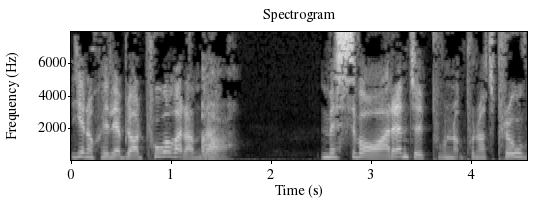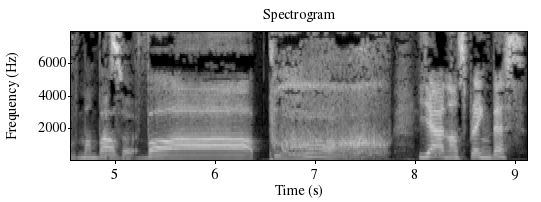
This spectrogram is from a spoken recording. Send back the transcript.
genomskinliga blad på varandra. Ja, Med svaren typ på, på något prov. Man bara, Alltså- va? Hjärnan sprängdes.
